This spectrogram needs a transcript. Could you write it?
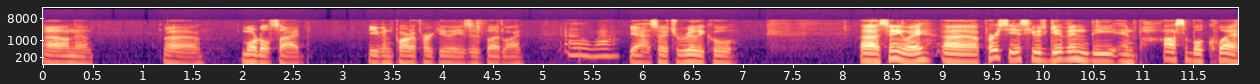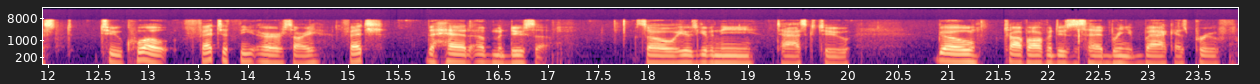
uh, on the uh, mortal side, even part of Hercules' bloodline. Oh wow. Yeah, so it's really cool. Uh, so anyway, uh, Perseus he was given the impossible quest to quote fetch Athe- or sorry fetch the head of Medusa. So he was given the task to go chop off Medusa's head, bring it back as proof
